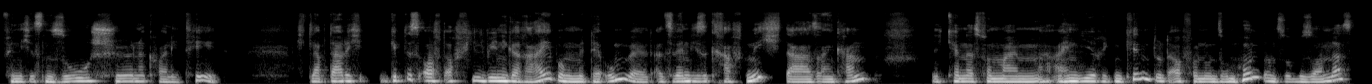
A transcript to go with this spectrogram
finde ich, ist eine so schöne Qualität. Ich glaube, dadurch gibt es oft auch viel weniger Reibung mit der Umwelt, als wenn diese Kraft nicht da sein kann ich kenne das von meinem einjährigen Kind und auch von unserem Hund und so besonders.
